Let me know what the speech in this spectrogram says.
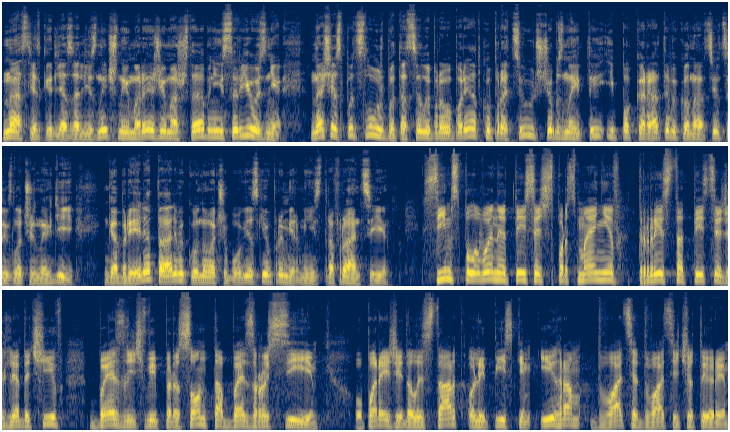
Наслідки для залізничної мережі масштабні і серйозні. Наші спецслужби та сили правопорядку працюють, щоб знайти і покарати виконавців цих злочинних дій. Габріеля Таль, виконувач обов'язків прем'єр-міністра Франції. Сім з половиною тисяч спортсменів, 300 тисяч глядачів, безліч віп-персон та без Росії. У Парижі дали старт Олімпійським іграм 2024.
